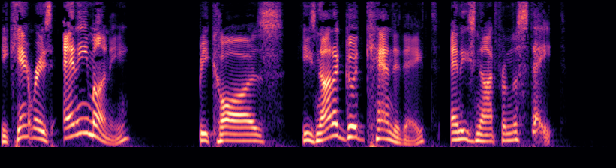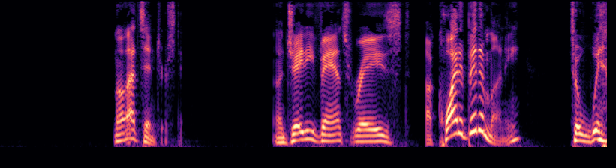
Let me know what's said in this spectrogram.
He can't raise any money because he's not a good candidate and he's not from the state. Now that's interesting. Now, J.D. Vance raised uh, quite a bit of money to win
